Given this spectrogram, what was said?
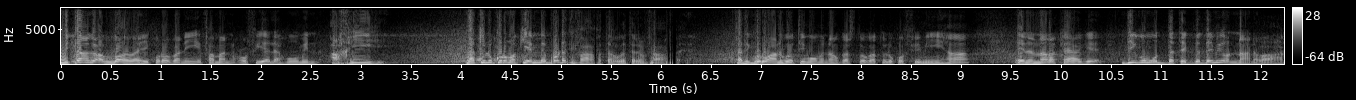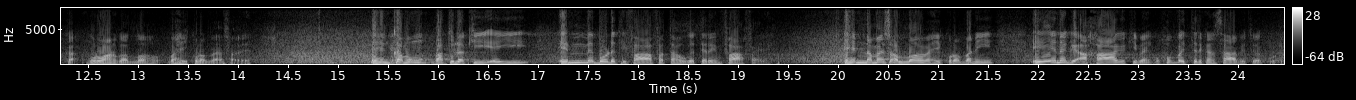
mitanga allah wahi kurabani faman ufiya lahu min akhihi. Gatul kurma kiyemme bodati faafata hogateren faafe adi qur'an go timo men hogasto gatul ko fimiha ena narakage digu muddatek demi onnana wahaka qur'an go allah wahi kuraba faafe ehen kamun gatulaki ei emme bodati faafata hogateren faafe එහෙන් නමස් අල්ලාහ් වහී කුරබනි ඒනගේ අඛාගේ කිබෙන් උහුවෙත්තරිකන් සාබිත කුරි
